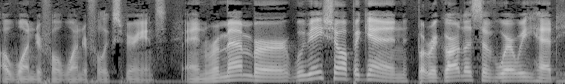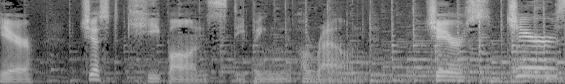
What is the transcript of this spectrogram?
a wonderful, wonderful experience. And remember, we may show up again, but regardless of where we head here, just keep on steeping around. Cheers. Cheers.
